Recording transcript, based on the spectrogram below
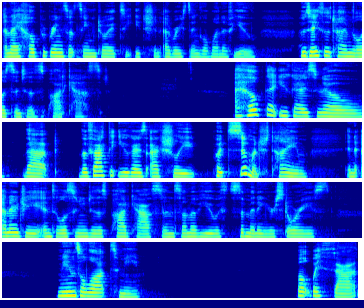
And I hope it brings that same joy to each and every single one of you who takes the time to listen to this podcast. I hope that you guys know that the fact that you guys actually put so much time and energy into listening to this podcast, and some of you with submitting your stories, means a lot to me. But with that,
